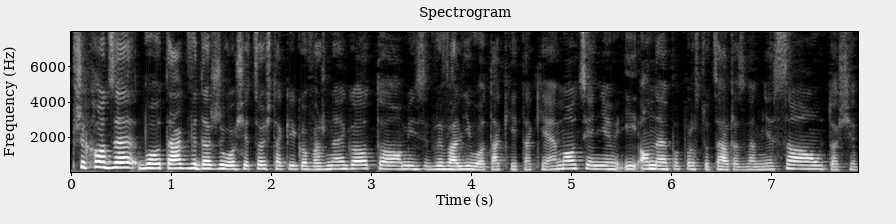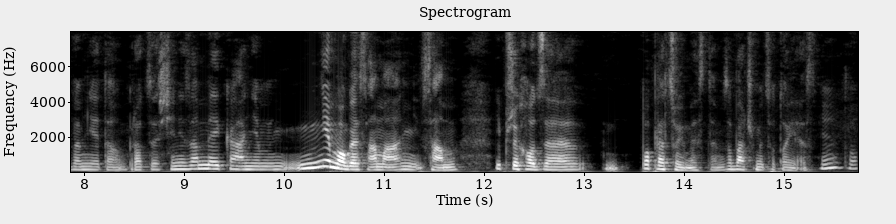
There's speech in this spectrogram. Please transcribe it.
Przychodzę, bo tak, wydarzyło się coś takiego ważnego, to mi wywaliło takie takie emocje nie, i one po prostu cały czas we mnie są, to się we mnie, ten proces się nie zamyka, nie, nie mogę sama, sam i przychodzę, popracujmy z tym, zobaczmy co to jest, nie? To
